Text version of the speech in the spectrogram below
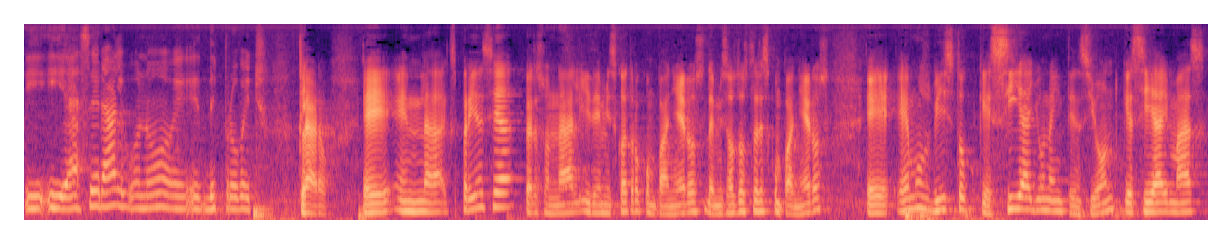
y, hacer algo, ¿no? Eh, de provecho. Claro. Eh, en la experiencia personal y de mis cuatro compañeros, de mis otros tres compañeros, eh, hemos visto que sí hay una intención, que sí hay más,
